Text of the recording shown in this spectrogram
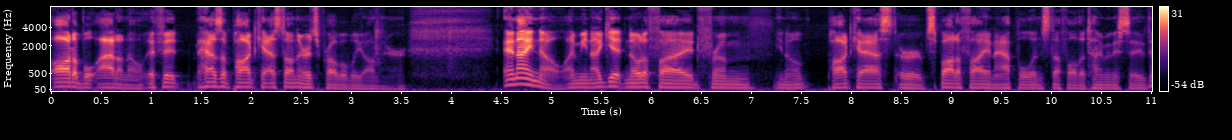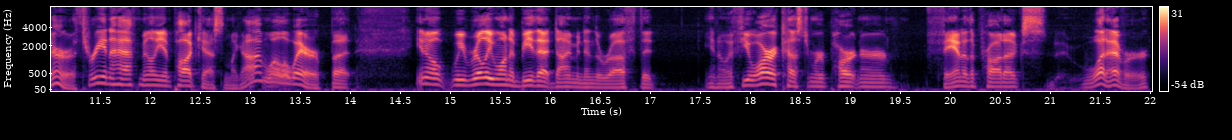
Audible. I don't know. If it has a podcast on there, it's probably on there and I know, I mean, I get notified from, you know, podcast or Spotify and Apple and stuff all the time, and they say there are three and a half million podcasts. I'm like, I'm well aware, but you know, we really want to be that diamond in the rough that, you know, if you are a customer, partner, fan of the products, whatever,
